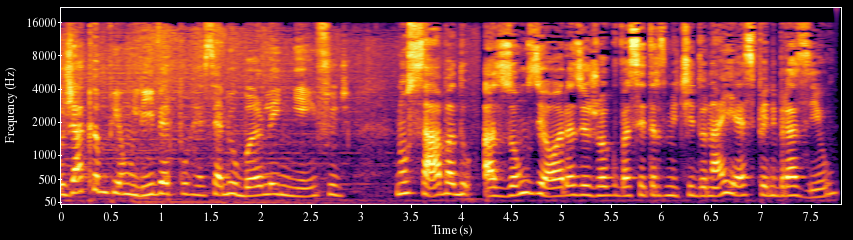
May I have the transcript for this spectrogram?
o já campeão Liverpool recebe o Burnley em Enfield no sábado, às 11 horas, e o jogo vai ser transmitido na ESPN Brasil.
